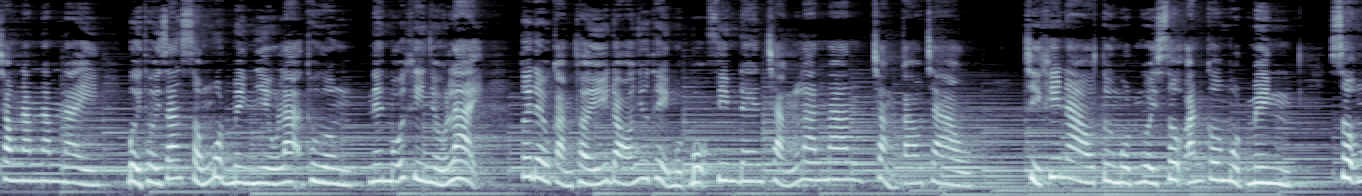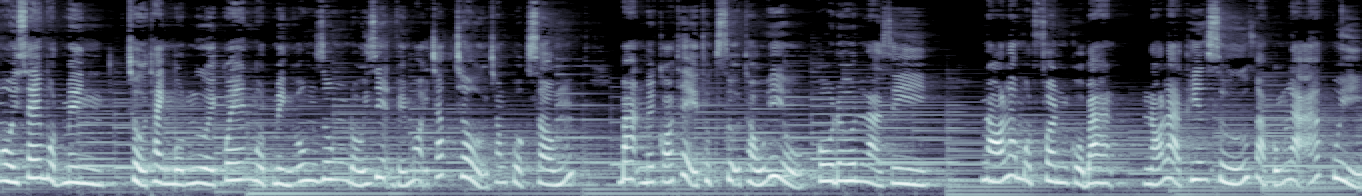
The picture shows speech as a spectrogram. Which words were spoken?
Trong 5 năm này, bởi thời gian sống một mình nhiều lạ thường nên mỗi khi nhớ lại, tôi đều cảm thấy đó như thể một bộ phim đen trắng lan man, chẳng cao trào. Chỉ khi nào từ một người sợ ăn cơm một mình, sợ ngồi xe một mình, trở thành một người quen một mình ung dung đối diện với mọi trắc trở trong cuộc sống, bạn mới có thể thực sự thấu hiểu cô đơn là gì. Nó là một phần của bạn, nó là thiên sứ và cũng là ác quỷ.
